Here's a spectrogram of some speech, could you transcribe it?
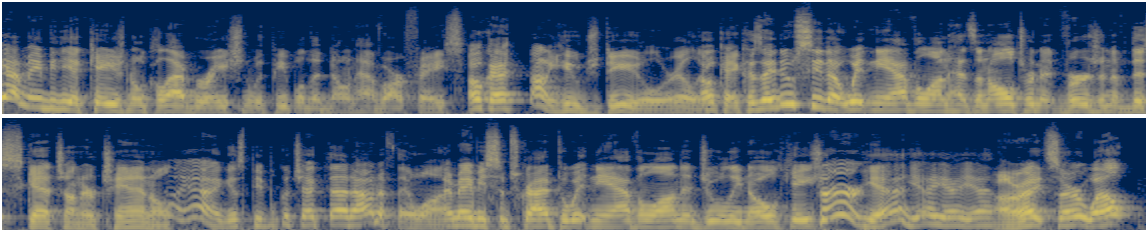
yeah, maybe the occasional collaboration with people that don't have our face. Okay. Not a huge deal, really. Okay, because I do see that Whitney Avalon has an alternate version of this sketch on her channel. Oh, yeah, I guess people could check that out if they want. And maybe subscribe to Whitney Avalon and Julie Nolke. Sure, yeah, yeah, yeah, yeah. All right, sir. Well,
